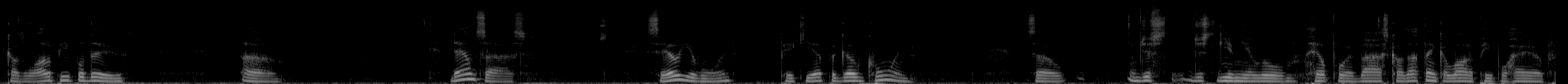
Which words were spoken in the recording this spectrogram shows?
because a lot of people do. Uh, downsize. Sell you one pick you up a gold coin. So, just just giving you a little helpful advice because I think a lot of people have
